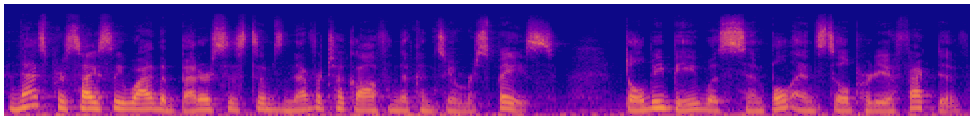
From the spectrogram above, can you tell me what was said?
And that's precisely why the better systems never took off in the consumer space. Dolby B was simple and still pretty effective,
